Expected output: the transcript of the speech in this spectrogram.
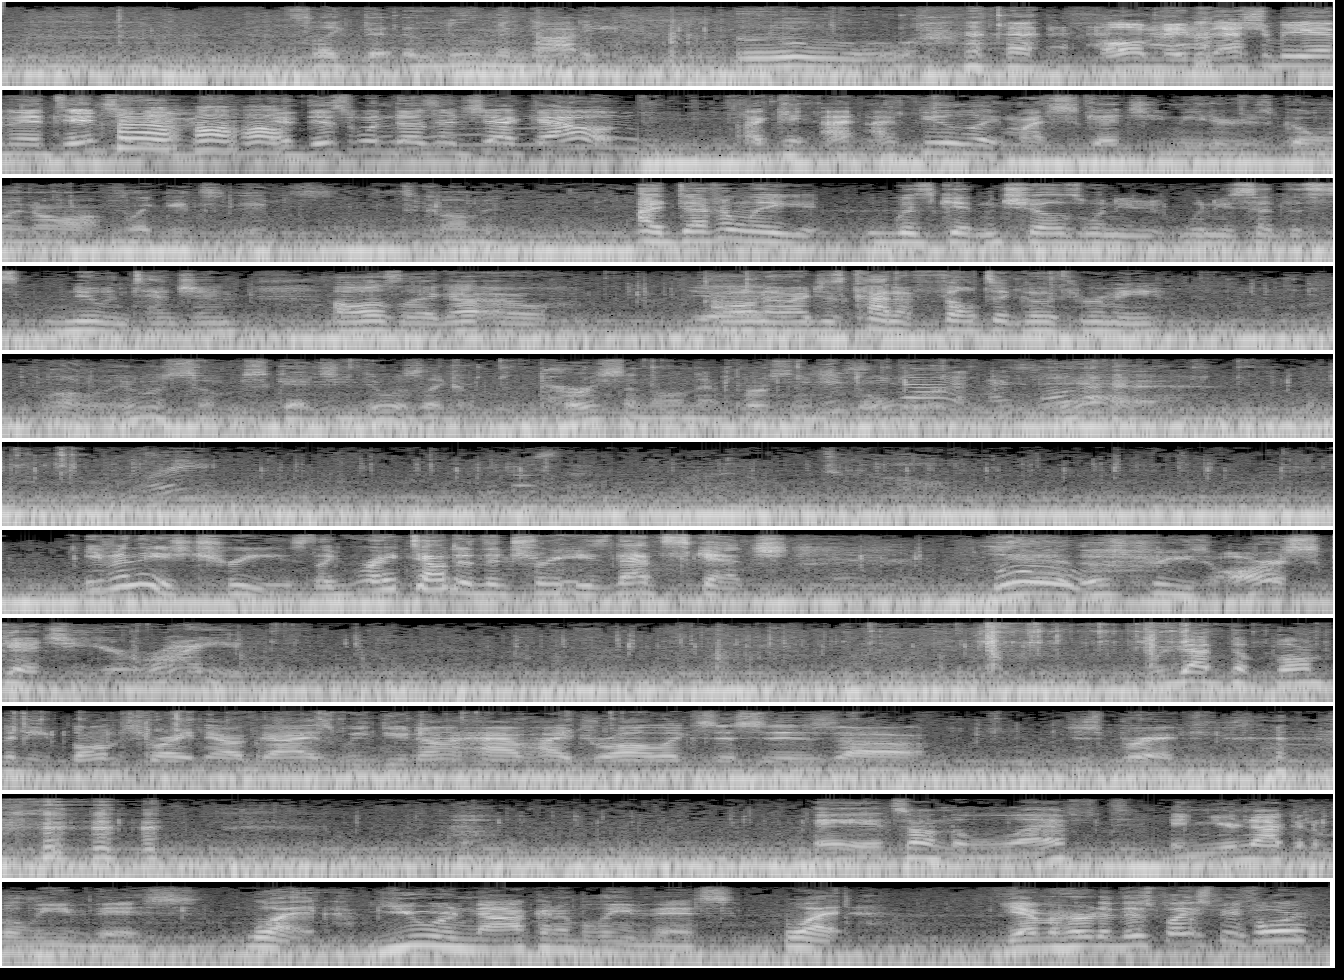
It's like the Illuminati. Ooh. oh, maybe that should be an intention if, if this one doesn't check out. I can I, I feel like my sketchy meter is going off. Like it's it's it's coming. I definitely was getting chills when you when you said this new intention. I was like, uh oh. I don't know. I just kind of felt it go through me. Whoa, there was something sketchy. There was like a person on that person's Did you see door. that? I saw yeah. that. Right? Who does that? Even these trees, like right down to the trees, that's sketch. Yeah, Woo. those trees are sketchy. You're right. We got the bumpity bumps right now, guys. We do not have hydraulics. This is uh, just brick. hey, it's on the left, and you're not gonna believe this. What? You are not gonna believe this. What? You ever heard of this place before?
